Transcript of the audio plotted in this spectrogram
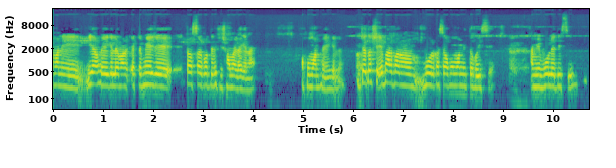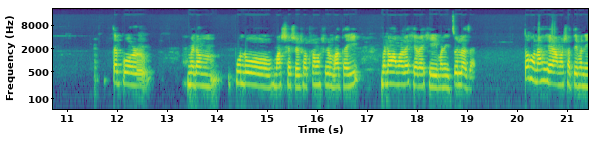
মানে ইয়া হয়ে গেলে মানে একটা মেয়ে যে টর্চার করতে বেশি সময় লাগে না। অপমান হয়ে গেলে। যত সে বারবার বউর কাছে অপমানিত হয়েছে হ্যাঁ হ্যাঁ, আমি বলে দিছি। তারপর ম্যাডাম পনেরো মাস শেষে সতেরো মাসের মাথায় ম্যাডাম আমার রেখে রেখে মানে চলে যায়। তখন আসে আমার সাথে মানে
